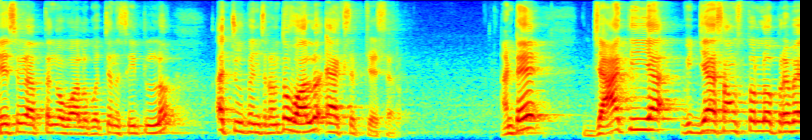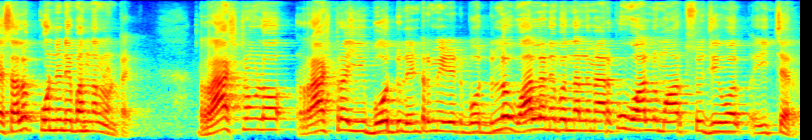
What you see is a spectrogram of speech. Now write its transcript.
దేశవ్యాప్తంగా వాళ్ళకు వచ్చిన సీట్లలో అది చూపించడంతో వాళ్ళు యాక్సెప్ట్ చేశారు. అంటే జాతీయ విద్యా సంస్థల్లో ప్రవేశాలు కొన్ని నిబంధనలు ఉంటాయి. రాష్ట్రంలో రాష్ట్ర ఈ బోర్డులు ఇంటర్మీడియట్ బోర్డుల్లో వాళ్ళ నిబంధనల మేరకు వాళ్ళు మార్క్స్ జీవో ఇచ్చారు.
